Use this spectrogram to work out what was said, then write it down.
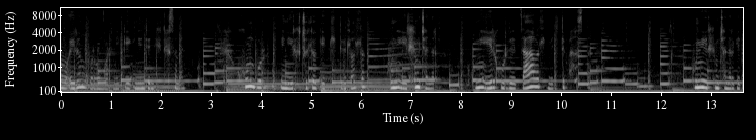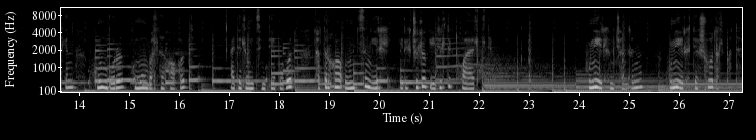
193 орныг игнэнд нэгтгэсэн байна. Хүн бүр энэ эрх чөлөөг эдэлдэг л бол хүний эрхэм чанар, хүний эрх үргээ заавал мэддэг байх ёстой. Хүний эрхэм чанар гэдэг нь хүн бүр хүмүүн болохынхоо хувьд адил үн цэнтэй бөгөөд тодорхой үндсэн эрх, эрх чөлөөг эдэлдэг тухай ойлголт юм. Хүний эрхэм чанар нь хүний эрхтэй шууд холбоотой.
